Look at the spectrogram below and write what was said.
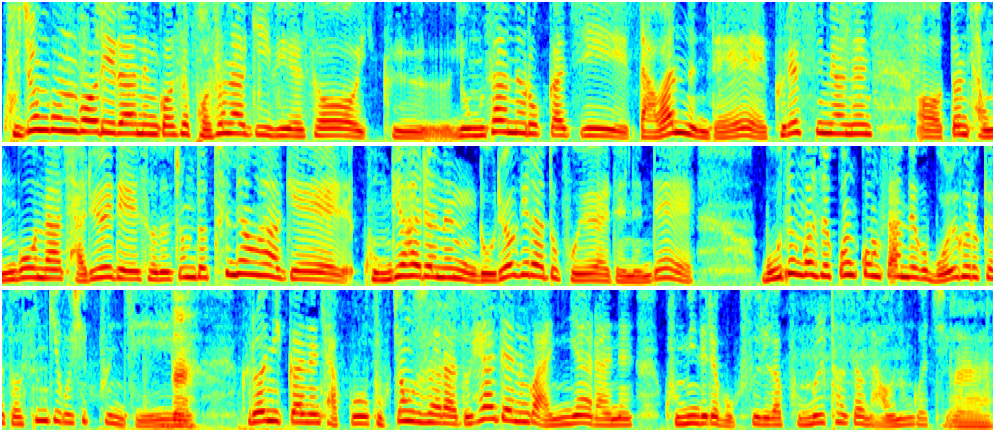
구중궁궐이라는 것을 벗어나기 위해서 그 용산으로까지 나왔는데 그랬으면은 어떤 정보나 자료에 대해서도 좀 더 투명하게 공개하려는 노력이라도 보여야 되는데 모든 것을 꽁꽁 싸매고 뭘 그렇게 더 숨기고 싶은지. 네. 그러니까는 자꾸 국정조사라도 해야 되는 거 아니냐라는 국민들의 목소리가 분물 터져 나오는 거죠. 네.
